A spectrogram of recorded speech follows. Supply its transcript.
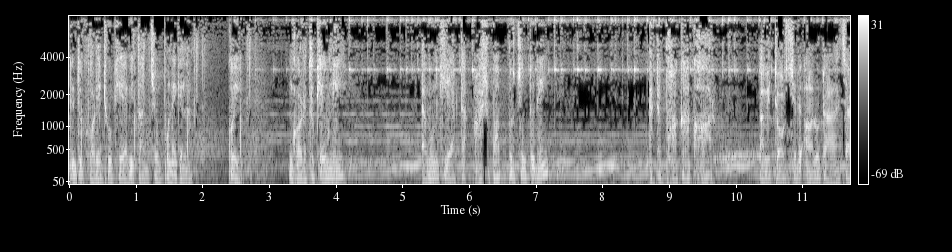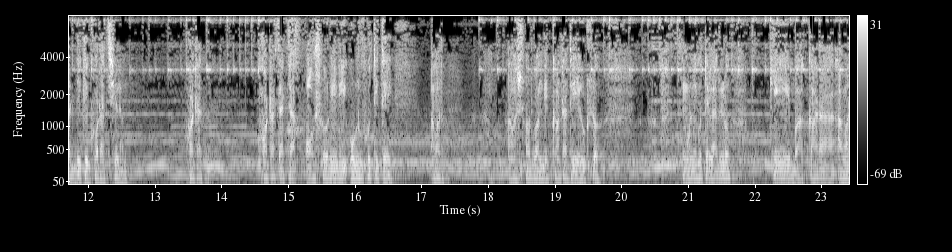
কিন্তু ঘরে ঢুকে আমি তাজ্জব বনে গেলাম। কই, ঘরে তো কেউ নেই। এমনকি একটা আসবাব পর্যন্ত নেই। ফাঁকা ঘর। আমি টর্চের আলোটা চারদিকে ঘোরাচ্ছিলাম। হঠাৎ হঠাৎ একটা অশরীরী অনুভূতিতে আমার আমার সর্বাঙ্গে কাঁটা দিয়ে উঠল। মনে হতে লাগল, কে বা কারা আমার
